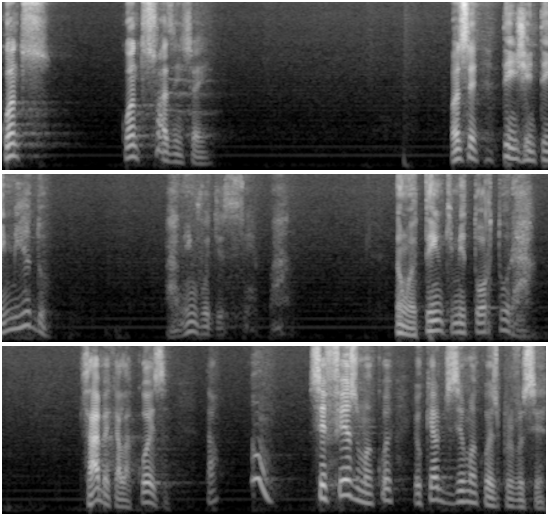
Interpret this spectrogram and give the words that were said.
Quantos? Quantos fazem isso aí? Você, tem gente que tem medo. Ah, nem vou dizer. Pá. Não, eu tenho que me torturar. Sabe aquela coisa? Você fez uma coisa. Eu quero dizer uma coisa para você.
